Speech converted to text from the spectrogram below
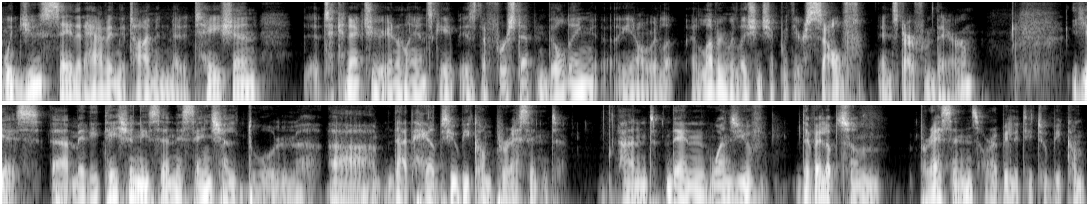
would you say that having the time in meditation, to connect to your inner landscape is the first step in building, you know, a loving relationship with yourself and start from there. Yes, uh, meditation is an essential tool uh, that helps you become present. And then once you've developed some presence or ability to become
